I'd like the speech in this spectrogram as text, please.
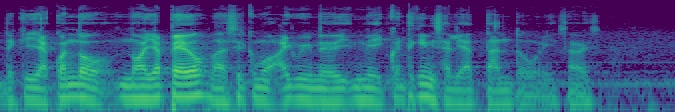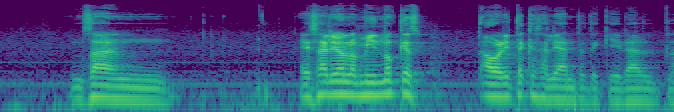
de que ya cuando no haya pedo, va a decir como, ay, güey, me, di- me di cuenta que ni salía tanto, güey, ¿sabes? O sea, he salido lo mismo que ahorita que salía antes de que ir al, al-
